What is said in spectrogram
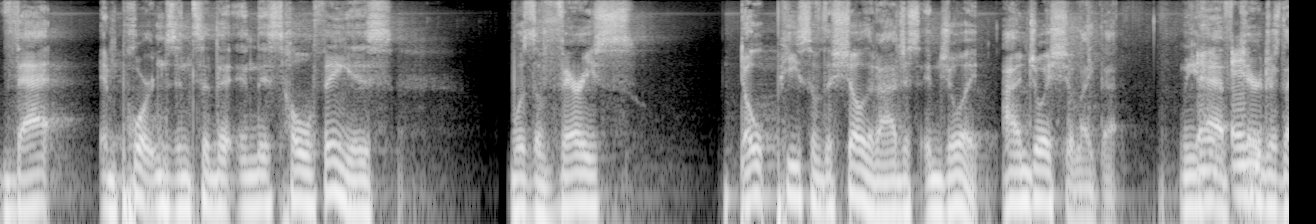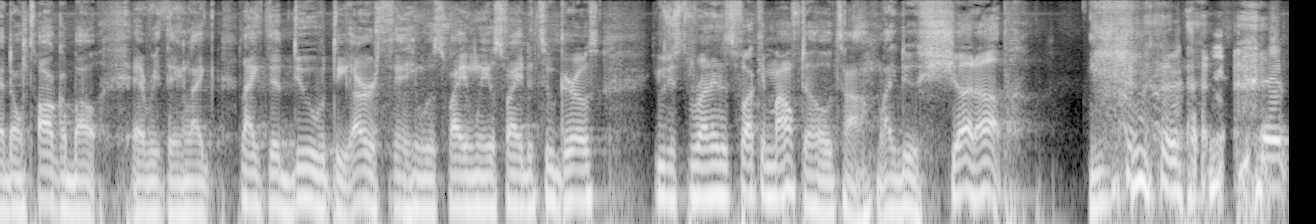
that importance into the in this whole thing is was a very dope piece of the show that I just enjoyed. I enjoy shit like that. When you And- have and- characters that don't talk about everything, like like the dude with the earth, and he was fighting when he was fighting the two girls. He was just running his fucking mouth the whole time. Like, dude, shut up.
